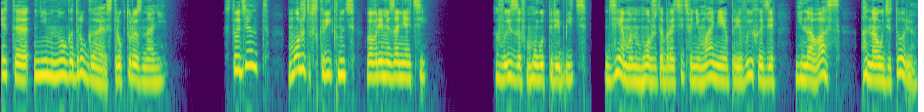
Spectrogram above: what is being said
Это немного другая структура знаний. Студент может вскрикнуть во время занятий. Вызов могут перебить. Демон может обратить внимание при выходе не на вас, а на аудиторию.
